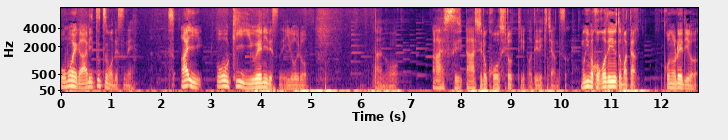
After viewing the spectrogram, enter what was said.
思いがありつつもですね、愛大きいゆえにですね、いろいろ、あの、あし、ああしろ、こうしろっていうのが出てきちゃうんですよね。もう今ここで言うとまた、このレディオ、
